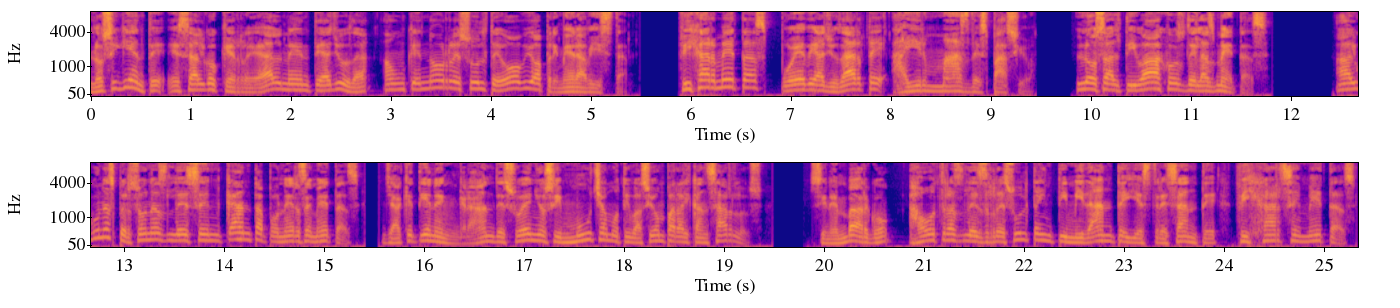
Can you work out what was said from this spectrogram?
lo siguiente es algo que realmente ayuda, aunque no resulte obvio a primera vista. Fijar metas puede ayudarte a ir más despacio. Los altibajos de las metas. A algunas personas les encanta ponerse metas, ya que tienen grandes sueños y mucha motivación para alcanzarlos. Sin embargo, a otras les resulta intimidante y estresante fijarse metas,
